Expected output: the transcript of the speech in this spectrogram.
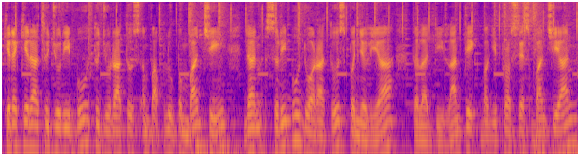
Kira-kira 7,740 pembanci dan 1,200 penyelia telah dilantik bagi proses bancian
